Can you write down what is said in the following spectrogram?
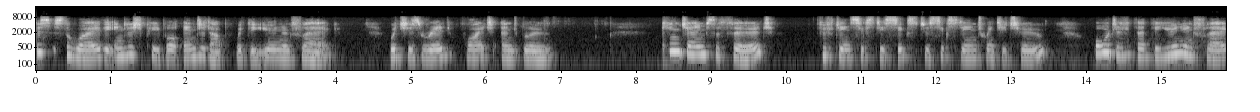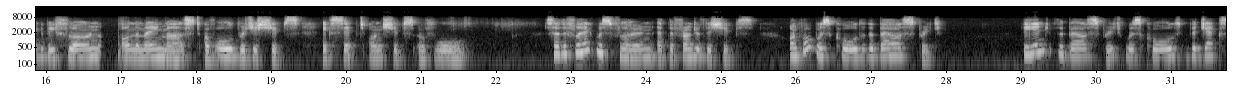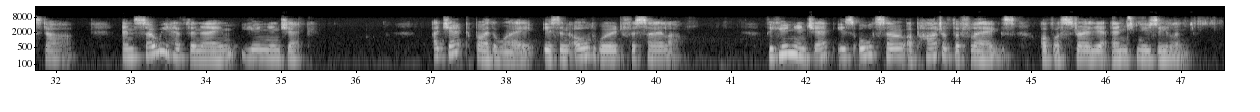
This is the way the English people ended up with the Union flag, which is red, white, and blue. King James III, 1566 to 1622, ordered that the Union flag be flown on the mainmast of all British ships except on ships of war. So the flag was flown at the front of the ships on what was called the bowsprit. The end of the bowsprit was called the jackstaff, and so we have the name Union Jack. A jack, by the way, is an old word for sailor. The Union Jack is also a part of the flags of Australia and New Zealand.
